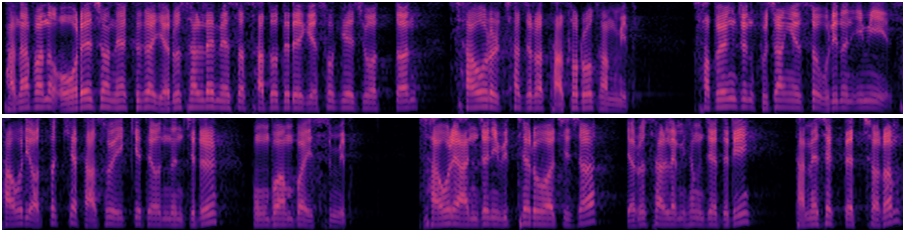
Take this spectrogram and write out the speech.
바나바는 오래전에 그가 예루살렘에서 사도들에게 소개해 주었던 사울을 찾으러 다소로 갑니다. 사도행전 9장에서 우리는 이미 사울이 어떻게 다소에 있게 되었는지를 공부한 바 있습니다. 사울의 안전이 위태로워지자 예루살렘 형제들이 다메색 때처럼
